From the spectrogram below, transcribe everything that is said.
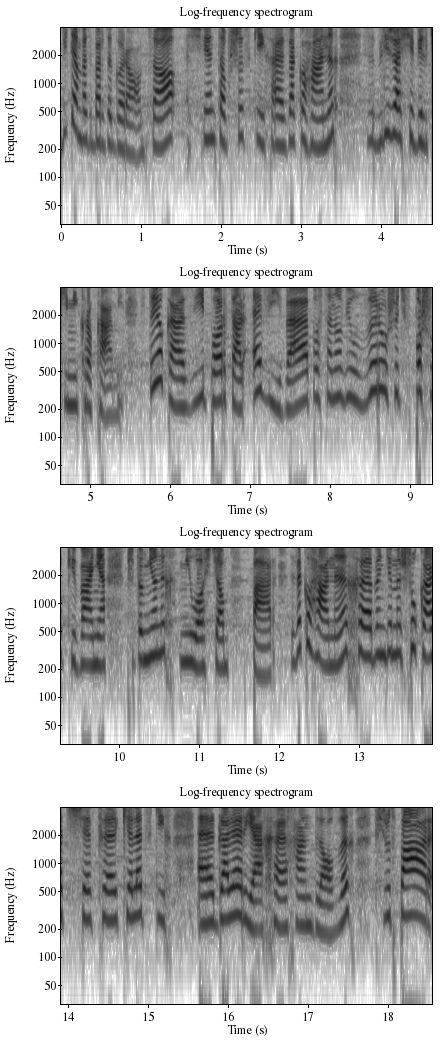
Witam Was bardzo gorąco. Święto wszystkich e, zakochanych zbliża się wielkimi krokami. Z tej okazji portal eVive postanowił wyruszyć w poszukiwania przypełnionych miłością par. Zakochanych e, będziemy szukać w kieleckich galeriach handlowych. Wśród par,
